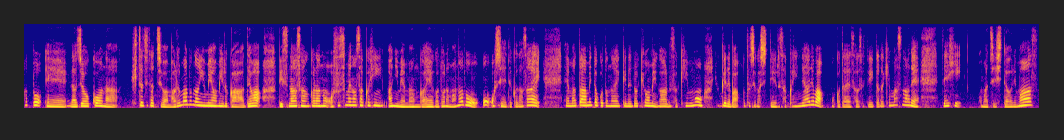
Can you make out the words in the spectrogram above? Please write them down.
あと、えー、ラジオコーナー羊たちは〇〇の夢を見るか。では、リスナーさんからのおすすめの作品、アニメ、漫画、映画、ドラマなどを教えてください。えまた、見たことないけれど興味がある作品も、よければ私が知っている作品であればお答えさせていただきますので、ぜひお待ちしております。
